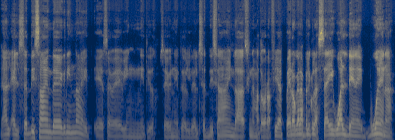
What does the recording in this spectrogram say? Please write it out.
El, set design de Green Knight eh, se ve bien nítido. Se ve nítido. El, set design, la cinematografía. Espero que la película sea igual de buena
